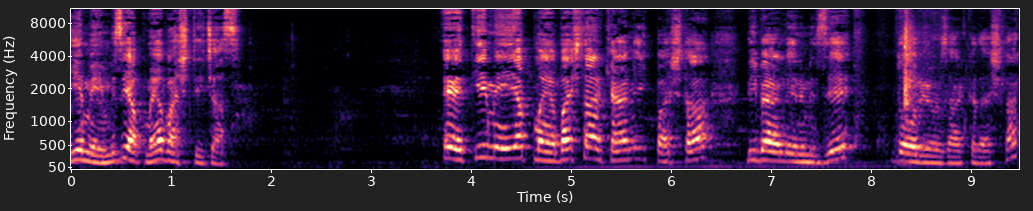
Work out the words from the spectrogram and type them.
yemeğimizi yapmaya başlayacağız. Evet yemeği yapmaya başlarken ilk başta biberlerimizi doğruyoruz arkadaşlar.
